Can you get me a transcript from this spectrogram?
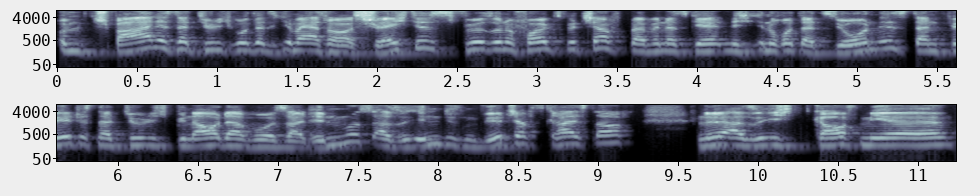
Und Sparen ist natürlich grundsätzlich immer erstmal was Schlechtes für so eine Volkswirtschaft, weil wenn das Geld nicht in Rotation ist, dann fehlt es natürlich genau da, wo es halt hin muss, also in diesem Wirtschaftskreislauf. Ne? Also ich kaufe mir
